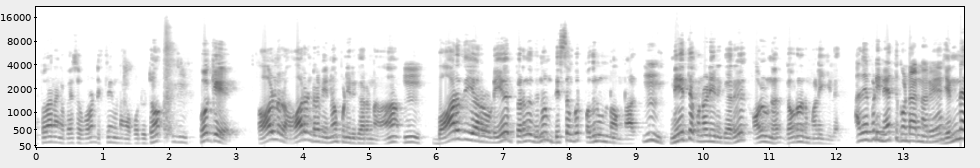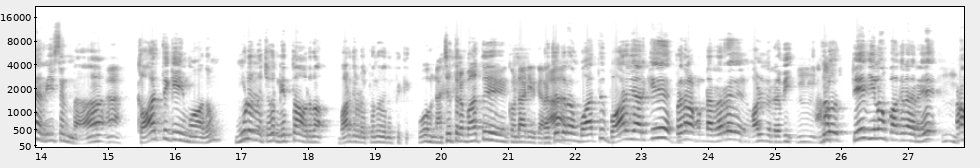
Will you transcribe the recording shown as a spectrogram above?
இப்பதான் நாங்க பேச போறோம். டிஸ்கிளைமர் நாங்க போட்டுட்டோம். ஓகே ஆளுநர் ஆர் என் ரவி என்ன பண்ணிருக்காருன்னா பாரதியாருடைய பிறந்த தினம் டிசம்பர் பதினொன்னாம் நாள். நேத்த கொண்டாடி இருக்காரு ஆளுநர் கவர்னர் மாளிகையில. அது எப்படி நேத்து கொண்டாடினாரு? என்ன ரீசன்னா. கார்த்திகை மாதம் மூல நட்சத்திரம் நேத்தான் வருதான் பாரதியோட பிறந்த தினத்துக்கு. ஓ நட்சத்திரம் பார்த்து கொண்டாடி இருக்காரு நட்சத்திரம் பார்த்து பாரதியாருக்கே பிறந்தநாள் கொண்டாடுறாரு ஆளுநர் ரவி. இவ்வளவு தேதியெல்லாம் பாக்குறாரு. ஆனா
